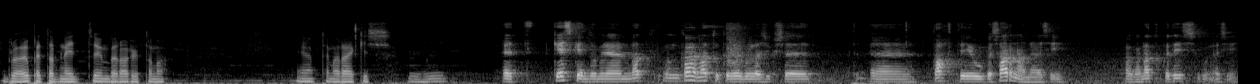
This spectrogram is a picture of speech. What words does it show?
võib-olla õpetab neid ümber harjutama. jah, tema rääkis mm. -hmm. et keskendumine on nat-, on ka natuke võib-olla siukse äh, tahtejõuga sarnane asi aga natuke teistsugune asi.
